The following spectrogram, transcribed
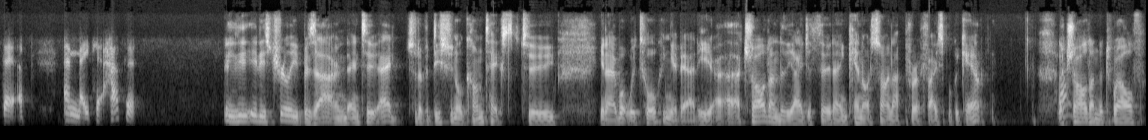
step and make it happen. It, is truly bizarre, and, and to add sort of additional context to, you know, what we're talking about here, a, a child under the age of thirteen cannot sign up for a Facebook account. A child under twelve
